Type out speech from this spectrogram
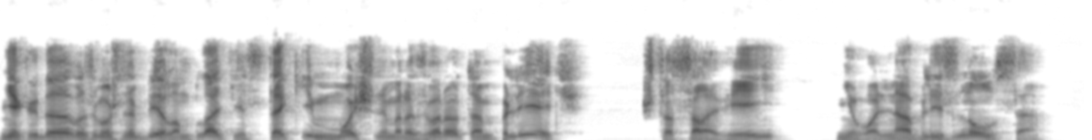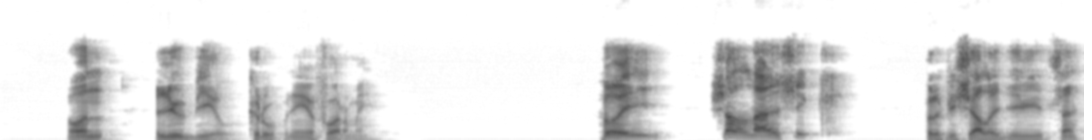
некогда, возможно, белом платье с таким мощным разворотом плеч, что Соловей невольно облизнулся. Он любил крупные формы. — Ой, шалашик! — пропищала девица.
